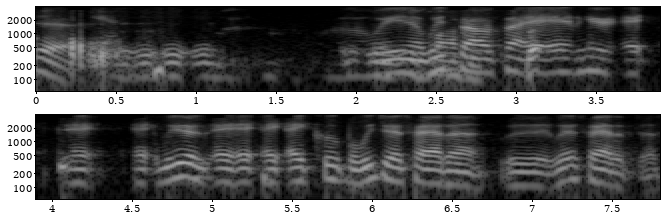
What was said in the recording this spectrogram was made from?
yeah. Yeah. It, it, Well, you know, we saw mafia. some and here. We was, hey, hey, hey, Cooper. We just had a we we just had a, a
